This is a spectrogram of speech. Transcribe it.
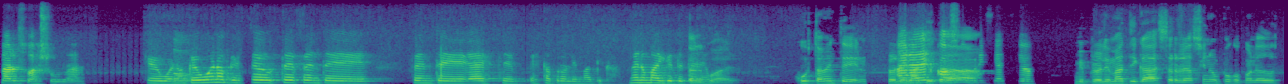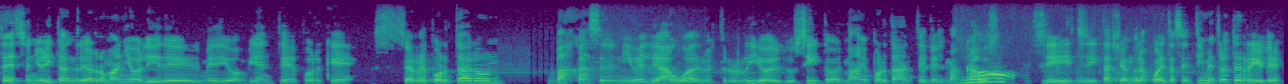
dar su ayuda. Qué bueno, Oh. qué bueno que esté usted frente, frente a este, esta problemática. Menos mal que te Tal tenemos. cual. Justamente mi problemática, mi problemática se relaciona un poco con la de usted, señorita Andrea Romagnoli, del medio ambiente, porque se reportaron bajas en el nivel de agua de nuestro río, el Lucito, el más importante, el, el más No, cauce. Sí, sí, está llegando a los 40 centímetros, terrible.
